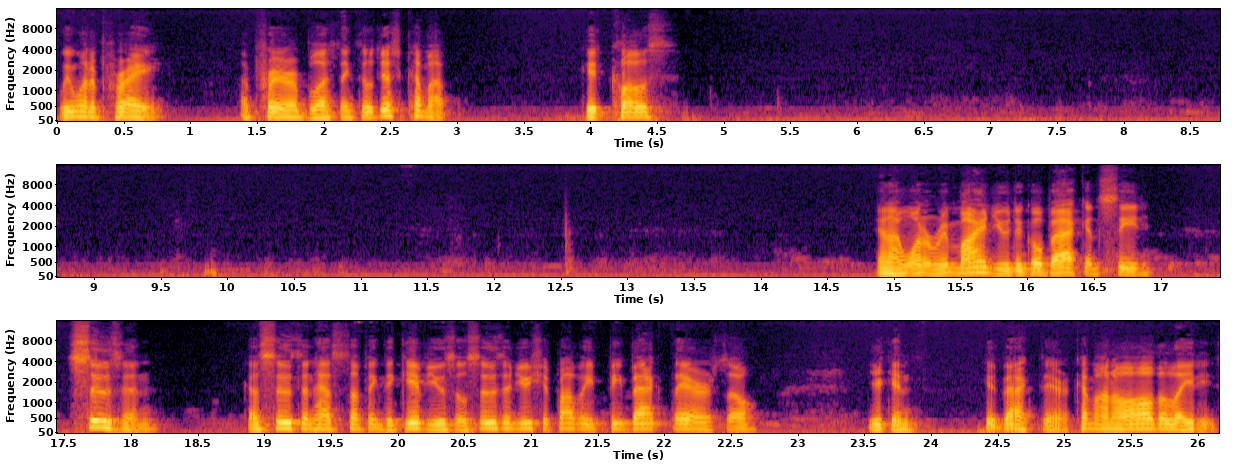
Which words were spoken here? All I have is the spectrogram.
We want to pray a prayer of blessing. So just come up, get close. And I want to remind you to go back and see Susan, because Susan has something to give you. So, Susan, you should probably be back there. So. You can get back there. Come on, all the ladies.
